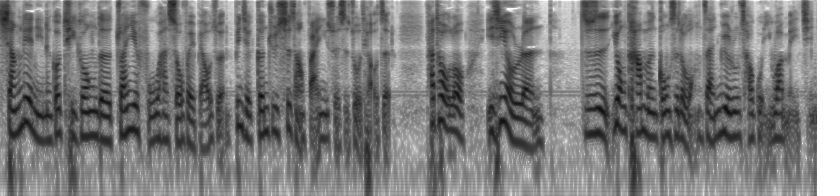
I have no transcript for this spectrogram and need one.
详列你能够提供的专业服务和收费标准，并且根据市场反应随时做调整。她透露，已经有人就是用他们公司的网站月入超过一万美金。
